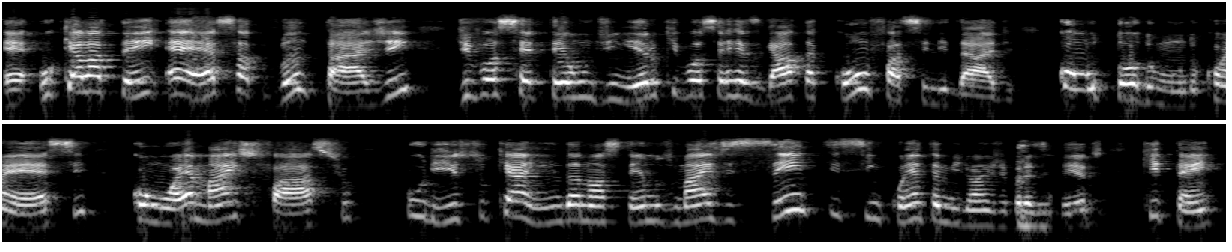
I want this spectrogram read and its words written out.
É, o que ela tem é essa vantagem de você ter um dinheiro que você resgata com facilidade. Como todo mundo conhece, como é mais fácil, por isso que ainda nós temos mais de 150 milhões de brasileiros que têm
